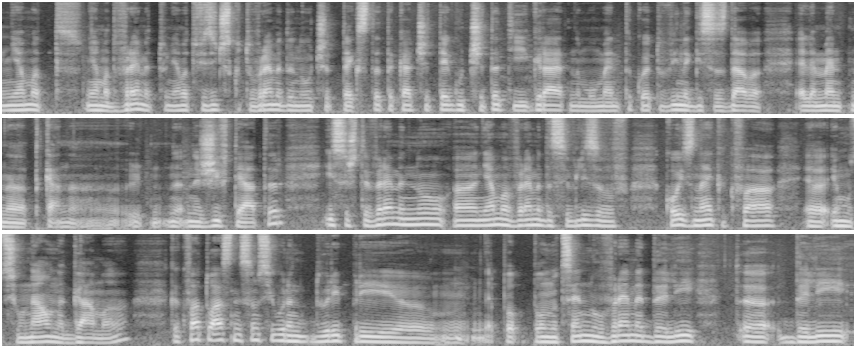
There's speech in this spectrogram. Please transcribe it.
нямат, нямат времето, нямат физическото време да научат текста, така че те го четат и играят на момента, което винаги създава елемент на, така, на, на, на жив театър. И същевременно а, няма време да се влиза в кой знае каква е, емоционална гама, каквато аз не съм сигурен дори при е, пълноценно време дали дали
